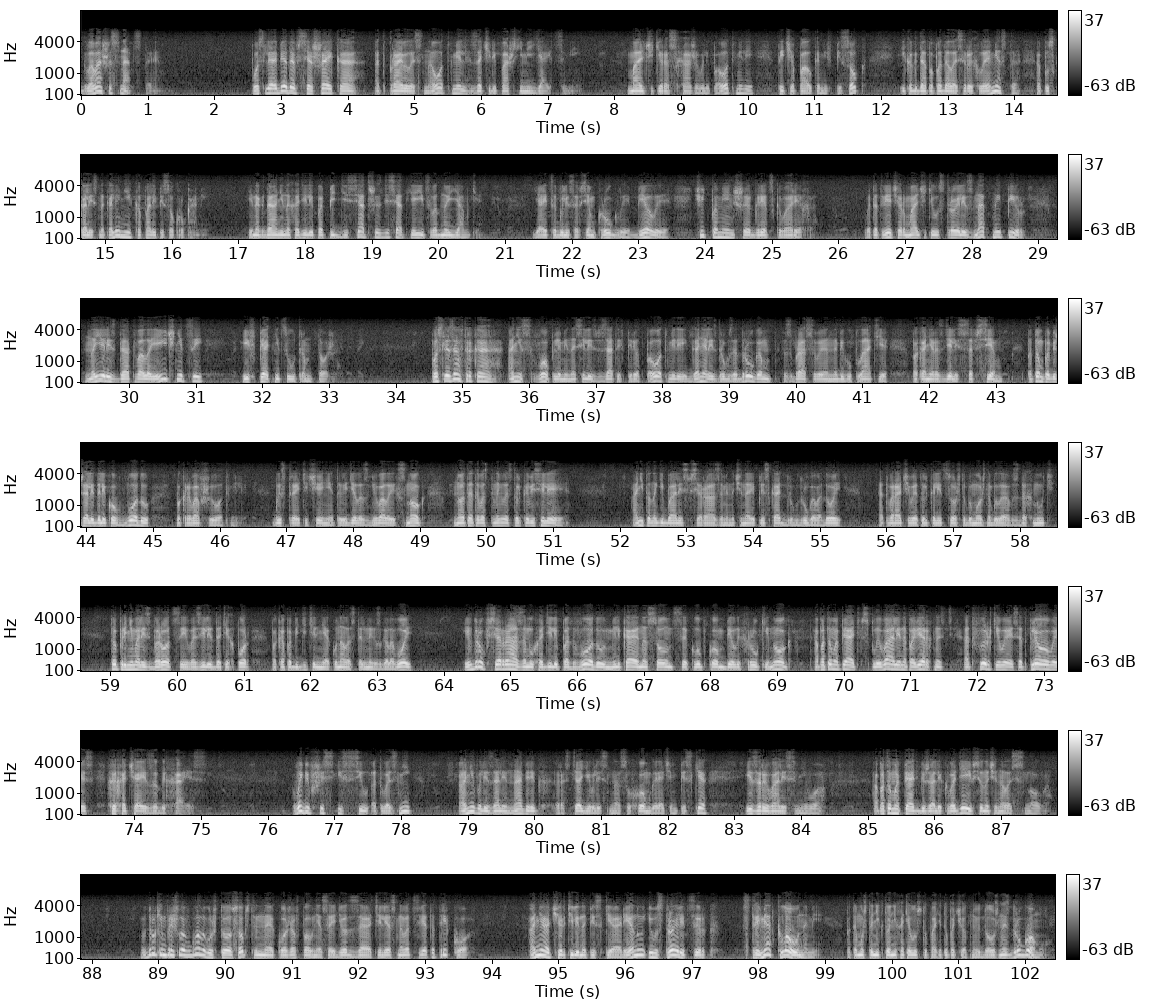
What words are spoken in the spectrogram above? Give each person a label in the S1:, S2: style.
S1: Глава 16 После обеда вся шайка отправилась на отмель за черепашьими яйцами. Мальчики расхаживали по отмели, тыча палками в песок, и когда попадалось рыхлое место, опускались на колени и копали песок руками. Иногда они находили по 50-60 яиц в одной ямке. Яйца были совсем круглые, белые, чуть поменьше грецкого ореха. В этот вечер мальчики устроили знатный пир — наелись до отвала яичницы и в пятницу утром тоже. После завтрака они с воплями носились взад и вперед по отмели, гонялись друг за другом, сбрасывая на бегу платье, пока не разделись совсем, потом побежали далеко в воду, покрывавшую отмель. Быстрое течение то и дело сбивало их с ног, но от этого становилось только веселее. Они то нагибались все разом и начинали плескать друг друга водой, отворачивая только лицо, чтобы можно было вздохнуть, то принимались бороться и возили до тех пор, пока победитель не окунал остальных с головой, и вдруг все разом уходили под воду, мелькая на солнце клубком белых рук и ног, а потом опять всплывали на поверхность, отфыркиваясь, отплевываясь, хохоча и задыхаясь. Выбившись из сил от возни, они вылезали на берег, растягивались на сухом горячем песке и зарывались в него, а потом опять бежали к воде, и все начиналось снова. Вдруг им пришло в голову, что собственная кожа вполне сойдет за телесного цвета трико. Они очертили на песке арену и устроили цирк с тремя клоунами, потому что никто не хотел уступать эту почетную должность другому.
